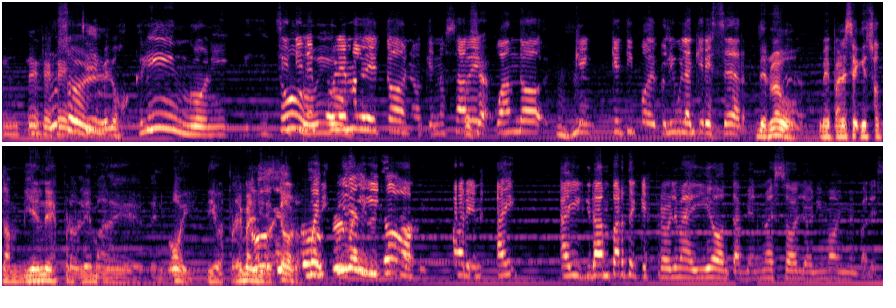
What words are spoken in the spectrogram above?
In- Sí, sí, Incluso sí. el- los Klingon y, y Sí, todo. tiene digo, problema de tono, que no sabe O sea, cuándo, qué, qué tipo de película quiere ser. De nuevo, me parece que eso también es problema de, de Nimoy. Digo, es problema del director. Bueno, del del guion, paren, hay, hay gran parte que es problema de guion también, no es solo Nimoy, me parece.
